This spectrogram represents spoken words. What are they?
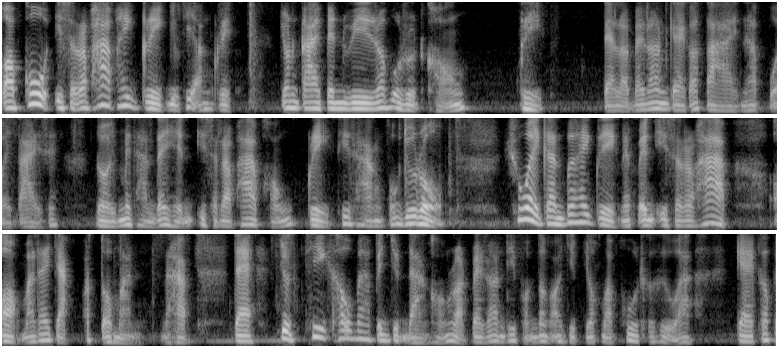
กอบกู้อิสรภาพให้กรีกอยู่ที่อังกฤษ จนกลายเป็นวีรบุรุษของกรีก แต่ลอร์ดไบรอนแกก็ตายนะครับป่วยตายซะโดยไม่ทันได้เห็นอิสรภาพของกรีกที่ทางพวกยุโรป ช่วยกันเพื่อให้กรีกเนี่ยเป็นอิสรภาพ ออกมาได้จากออตโตมันนะครับ แต่จุดที่เข้ามาเป็นจุดด่างของลอร์ดไบรอนที่ผมต้องเอาหยิบยกมาพูดก็คือว่า แกก็ไป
